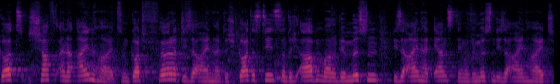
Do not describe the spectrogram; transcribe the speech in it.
Gott schafft eine Einheit und Gott fördert diese Einheit durch Gottesdienst und durch Abendmahl und wir müssen diese Einheit ernst nehmen und wir müssen diese Einheit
